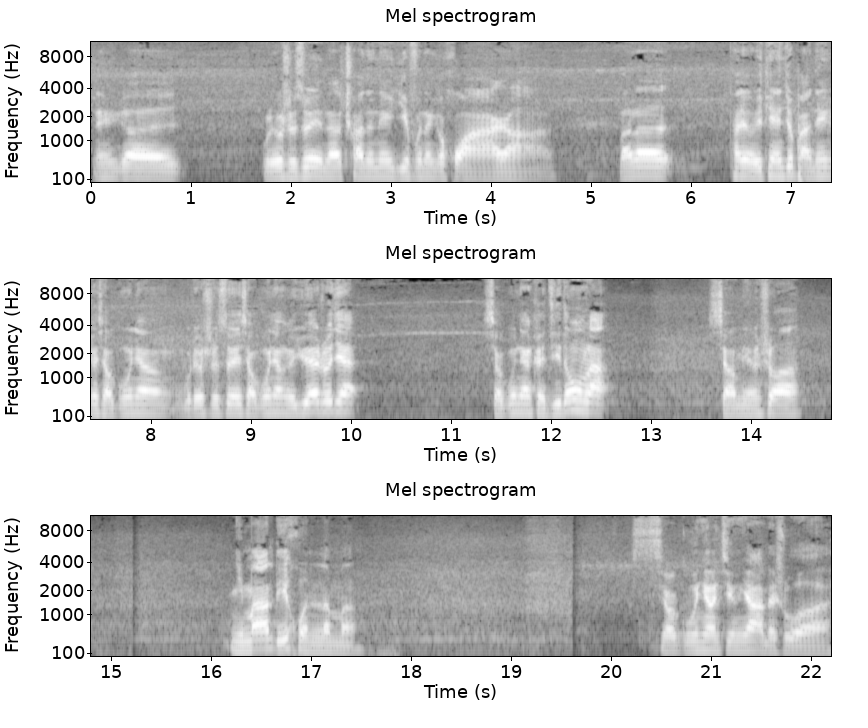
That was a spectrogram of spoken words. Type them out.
那个五六十岁那穿的那个衣服那个花啊，完了。他有一天就把那个小姑娘五六十岁小姑娘给约出去，小姑娘可激动了。小明说：“你妈离婚了吗？”小姑娘惊讶的说：“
